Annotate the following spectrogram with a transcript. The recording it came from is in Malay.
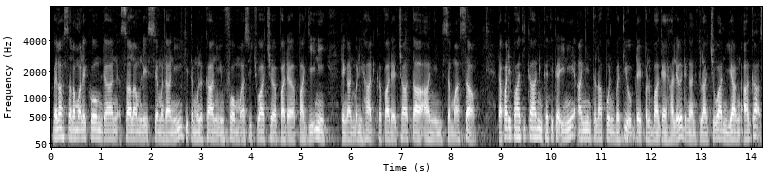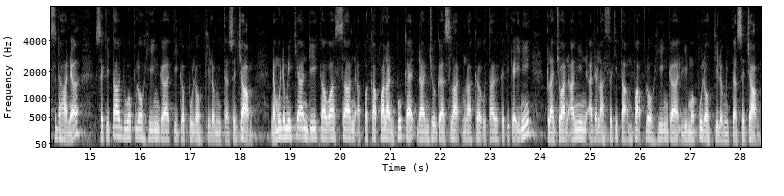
Baiklah, Assalamualaikum dan salam Malaysia Madani. Kita mulakan informasi cuaca pada pagi ini dengan melihat kepada carta angin semasa. Dapat diperhatikan ketika ini angin telah pun bertiup dari pelbagai hala dengan kelajuan yang agak sederhana sekitar 20 hingga 30 km sejam. Namun demikian di kawasan Pekapalan Phuket dan juga Selat Melaka Utara ketika ini kelajuan angin adalah sekitar 40 hingga 50 km sejam.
